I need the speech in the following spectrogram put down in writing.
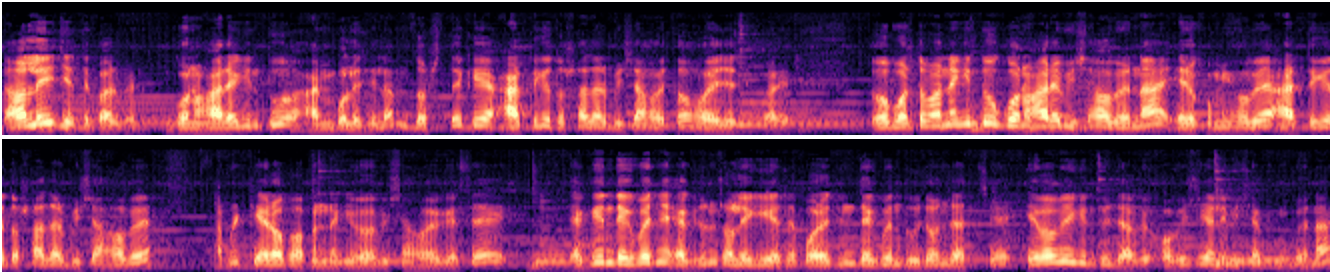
তাহলেই যেতে পারবেন। গণহারে কিন্তু আমি বলেছিলাম, দশ থেকে আট থেকে দশ হাজার ভিসা হয়তো হয়ে যেতে পারে। তো বর্তমানে কিন্তু গণহারে ভিসা হবে না, এরকমই হবে। আট থেকে দশ হাজার ভিসা হবে। আপনি টেরও পাবেন না কীভাবে ভিসা হয়ে গেছে। একদিন দেখবেন যে একজন চলে গিয়েছে, পরের দিন দেখবেন দুজন যাচ্ছে। এভাবেই কিন্তু যাবে। অফিসিয়ালি ভিসা খুলবে না।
